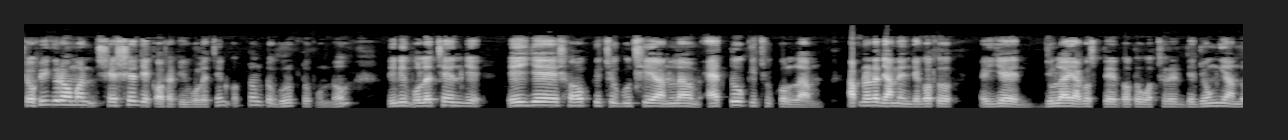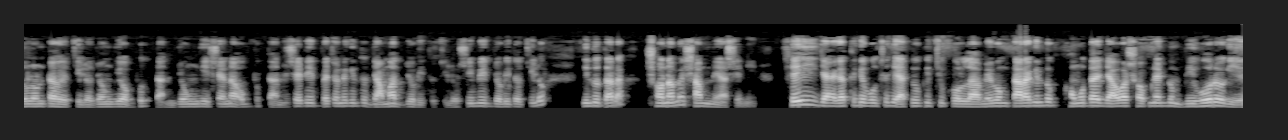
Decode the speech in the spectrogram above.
শফিকুর রহমান শেষে যে কথাটি বলেছেন অত্যন্ত গুরুত্বপূর্ণ। তিনি বলেছেন যে, এই যে সব কিছু গুছিয়ে আনলাম, এত কিছু করলাম। আপনারা জানেন যে গত এই যে জুলাই আগস্টে গত বছরের যে জঙ্গি আন্দোলনটা হয়েছিল, জঙ্গি অভ্যুত্থান, জঙ্গি সেনা অভ্যুত্থান, সেটির পেছনে কিন্তু জামাত জড়িত ছিল, শিবির জড়িত ছিল, কিন্তু তারা স্বনামে সামনে আসেনি। সেই জায়গা থেকে বলছে যে এত কিছু করলাম এবং তারা কিন্তু ক্ষমতায় যাওয়ার স্বপ্নে একদম বিভোরও গিয়ে,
